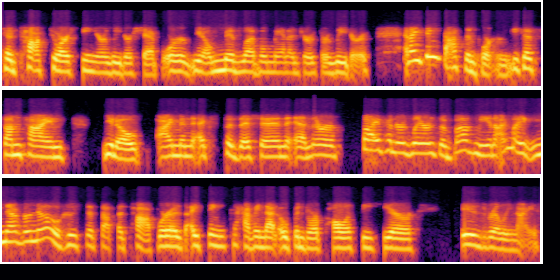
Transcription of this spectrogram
to talk to our senior leadership or you know mid-level managers or leaders and i think that's important because sometimes you know i'm in x position and there are 500 layers above me and i might never know who sits at the top whereas i think having that open door policy here is really nice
